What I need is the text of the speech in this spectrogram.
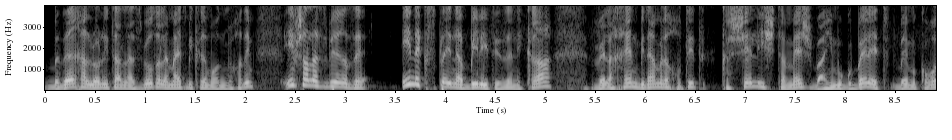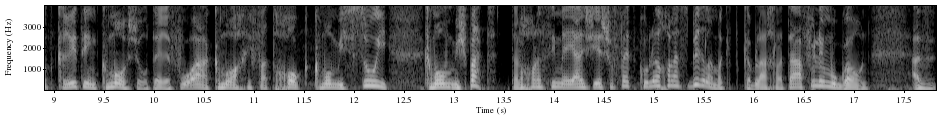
בדרך כלל לא ניתן להסביר אותה למעט מקרים מאוד מיוחדים, אי אפשר להסביר את זה. Inexplainability זה נקרא, ולכן בינה מלאכותית קשה להשתמש בה, היא מוגבלת במקומות קריטיים כמו שירותי רפואה, כמו אכיפת חוק, כמו מיסוי, כמו משפט. אתה לא יכול לשים AI שיהיה שופט, כי הוא לא יכול להסביר למה התקבלה החלטה, אפילו אם הוא גאון. אז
